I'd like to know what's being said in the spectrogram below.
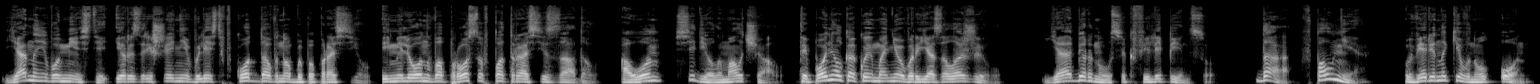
Я на его месте и разрешение влезть в код давно бы попросил, и миллион вопросов по трассе задал, а он сидел и молчал. «Ты понял, какой маневр я заложил?» Я обернулся к филиппинцу. «Да, вполне», — уверенно кивнул он.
